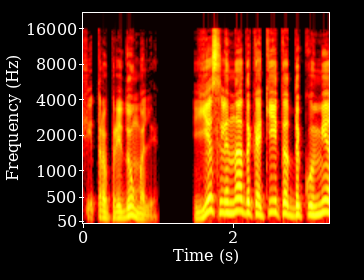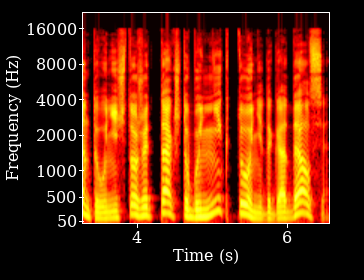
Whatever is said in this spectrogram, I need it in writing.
Хитро придумали. Если надо какие-то документы уничтожить так, чтобы никто не догадался,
